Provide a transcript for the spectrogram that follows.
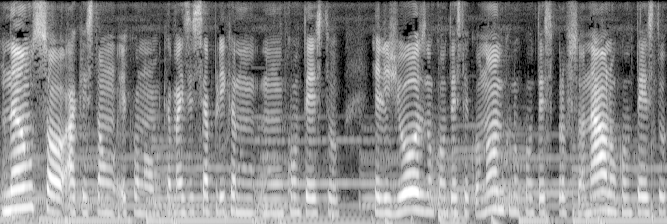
não só à questão econômica mas isso se aplica num, num contexto religioso, no contexto econômico, no contexto profissional, no contexto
